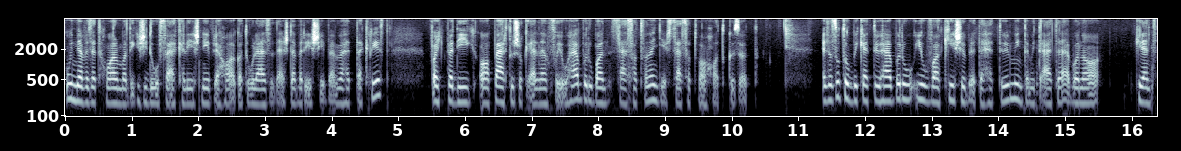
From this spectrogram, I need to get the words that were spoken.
úgynevezett harmadik zsidó felkelés névre hallgató lázadás leverésében vehettek részt, vagy pedig a pártusok ellen folyó háborúban 161 és 166 között. Ez az utóbbi kettő háború jóval későbbre tehető, mint amit általában a 9.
